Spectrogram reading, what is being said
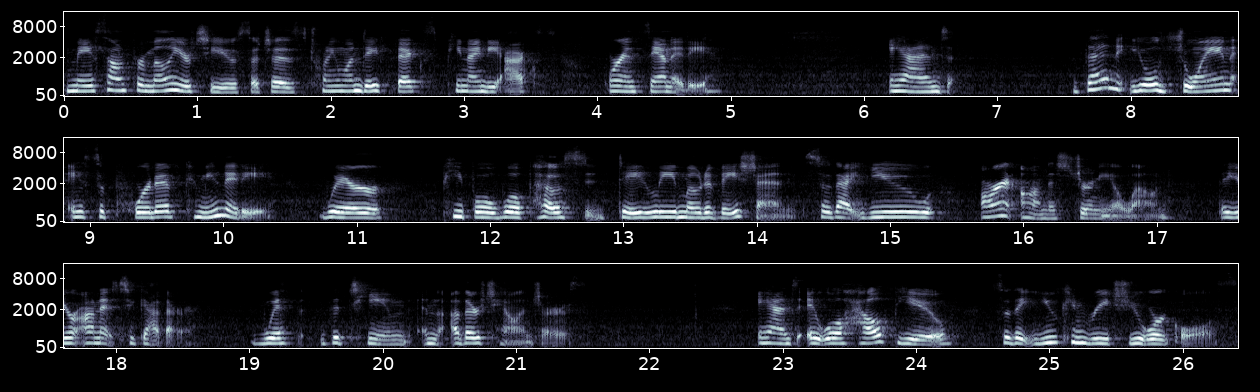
may sound familiar to you, such as 21 Day Fix, P90X, or Insanity. And then you'll join a supportive community where people will post daily motivation so that you aren't on this journey alone, that you're on it together with the team and the other challengers. And it will help you so that you can reach your goals.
